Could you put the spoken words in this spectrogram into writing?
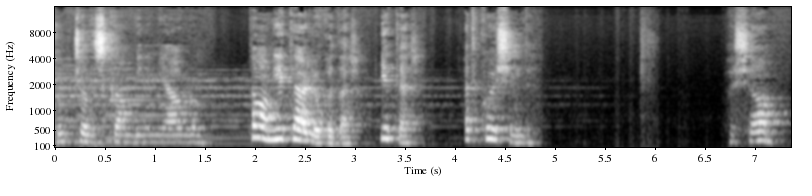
Çok çalışkan benim yavrum. Tamam yeterli o kadar. Yeter. Hadi koy şimdi. Paşam.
